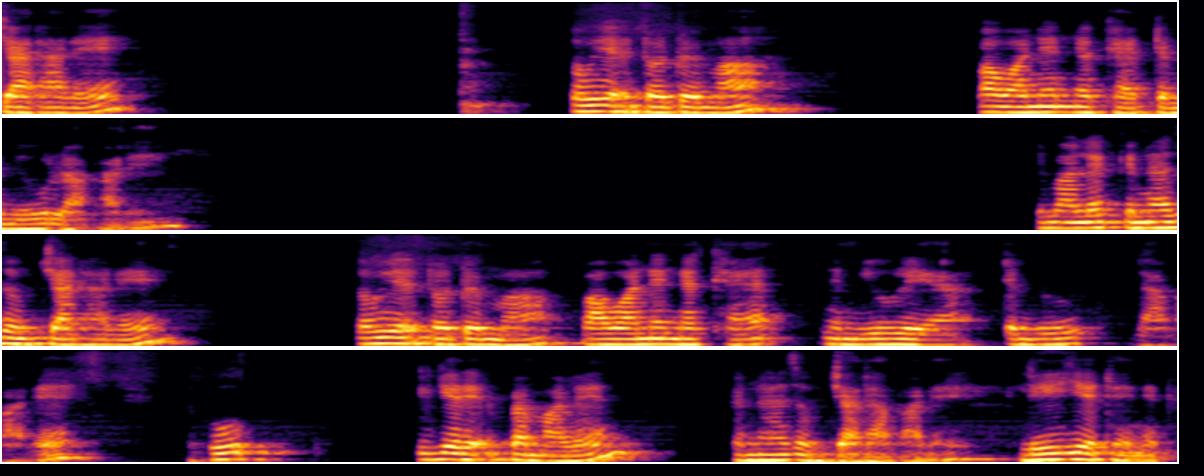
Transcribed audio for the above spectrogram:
ကြာထားတယ်သုံးရက်အတော်အတွင်းမှာပါဝါနဲ့နှက်ခတ်တစ်မျိုးလာပါတယ်ဒီမှာလည်းကနန်းစုံကြားထားတယ်သုံးရက်အတော်အတွင်းမှာပါဝါနဲ့နှက်ခတ်နှစ်မျိုးတွေကတစ်မျိုးလာပါတယ်အခုပြီးခဲ့တဲ့အပတ်မှာလည်း ကနန်းစုံကြားထားပါတယ်လေးရက်ထဲနဲ့က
